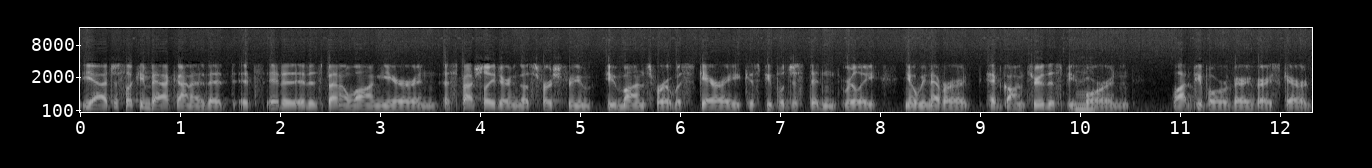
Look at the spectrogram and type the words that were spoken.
yeah, just looking back on it, it it's it it has been a long year, and especially during those first few few months where it was scary because people just didn't really, you know, we never had gone through this before, right. and a lot of people were very very scared.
